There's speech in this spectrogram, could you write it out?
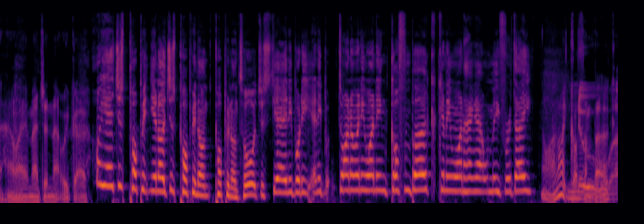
how I imagine that would go. Oh yeah, just popping, you know, just popping on, popping on tour. Just yeah, anybody, any? Do I know anyone in Gothenburg? Can anyone hang out with me for a day? Oh, I like Gothenburg. No.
